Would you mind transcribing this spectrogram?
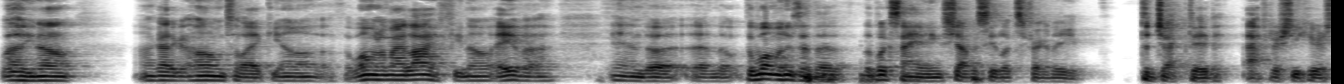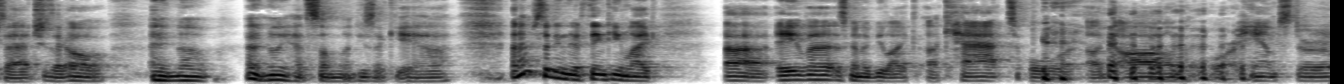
well, you know, I got to get home to like, you know, the woman of my life, you know, Ava. And, the, and the, the woman who's at the, the book signing, she obviously looks fairly dejected after she hears that. She's like, "Oh, I didn't know. I didn't know you had someone." He's like, "Yeah," and I'm sitting there thinking like. Uh, Ava is going to be like a cat or a dog or a hamster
